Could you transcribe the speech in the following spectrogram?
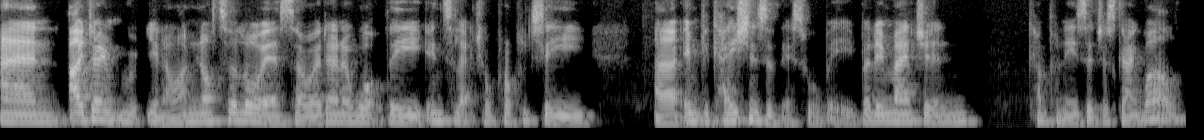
And I don't, you know, I'm not a lawyer, so I don't know what the intellectual property uh, implications of this will be. But imagine companies are just going, well,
